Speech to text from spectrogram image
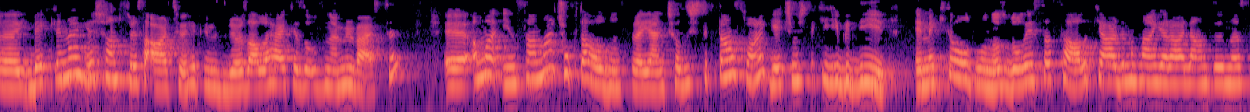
e, beklenen yaşam süresi artıyor. Hepimiz biliyoruz. Allah herkese uzun ömür versin. Ee, ama insanlar çok daha uzun süre yani çalıştıktan sonra geçmişteki gibi değil. Emekli olduğunuz, dolayısıyla sağlık yardımından yararlandığınız,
